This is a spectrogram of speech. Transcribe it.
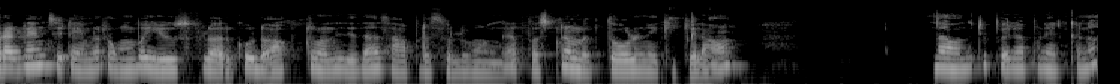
ப்ரெக்னென்சி டைமில் ரொம்ப யூஸ்ஃபுல்லாக இருக்கும். டாக்டர் வந்து இதுதான் சாப்பிட சொல்லுவாங்க. ஃபஸ்ட் நம்ம தோல் நீக்கிக்கலாம். நான் வந்துட்டு இப்போ என்ன பண்ணியிருக்கேன்னா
